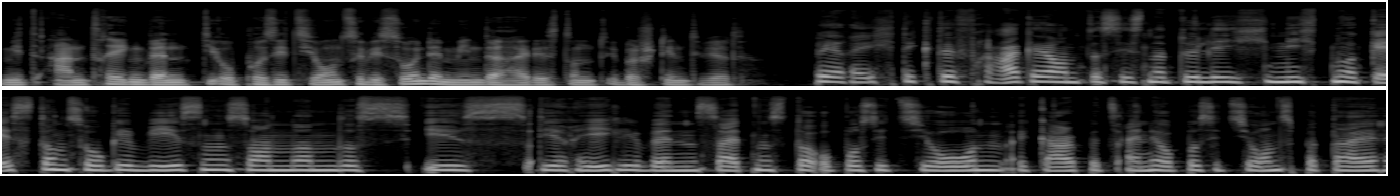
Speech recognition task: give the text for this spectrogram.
mit Anträgen, wenn die Opposition sowieso in der Minderheit ist und überstimmt wird? Berechtigte Frage und das ist natürlich nicht nur gestern so gewesen, sondern das ist die Regel, wenn seitens der Opposition, egal ob jetzt eine Oppositionspartei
